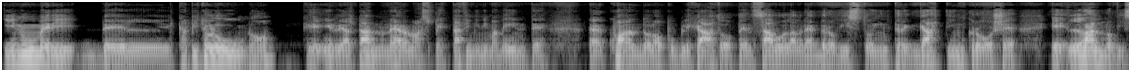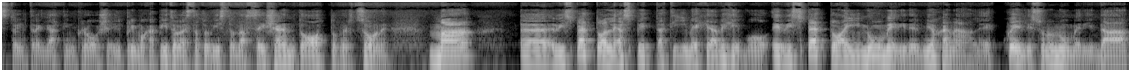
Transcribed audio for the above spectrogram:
i numeri del capitolo 1, che in realtà non erano aspettati minimamente eh, quando l'ho pubblicato, pensavo l'avrebbero visto in tre gatti in croce e l'hanno visto in tre gatti in croce. Il primo capitolo è stato visto da 608 persone, ma eh, rispetto alle aspettative che avevo e rispetto ai numeri del mio canale, quelli sono numeri da,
